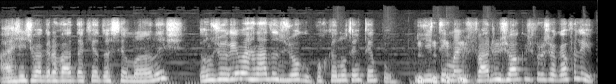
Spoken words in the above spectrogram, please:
A gente vai gravar daqui a duas semanas. Eu não joguei mais nada do jogo, porque eu não tenho tempo. E tem mais vários jogos para jogar. Eu falei,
